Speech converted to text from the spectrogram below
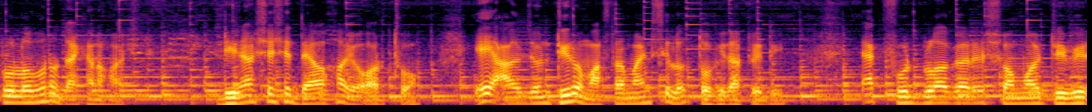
প্রলোভনও দেখানো হয়। ডিনার শেষে দেওয়া হয় অর্থ। এই আয়োজনটিরও মাস্টারমাইন্ড ছিল তহিদ আফ্রিদি। এক ফুড ব্লগারের সময় টিভির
